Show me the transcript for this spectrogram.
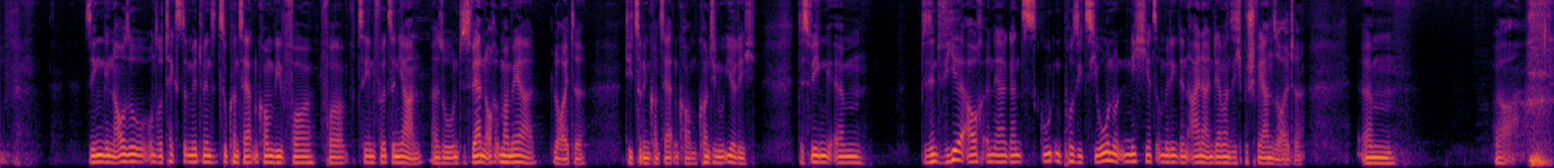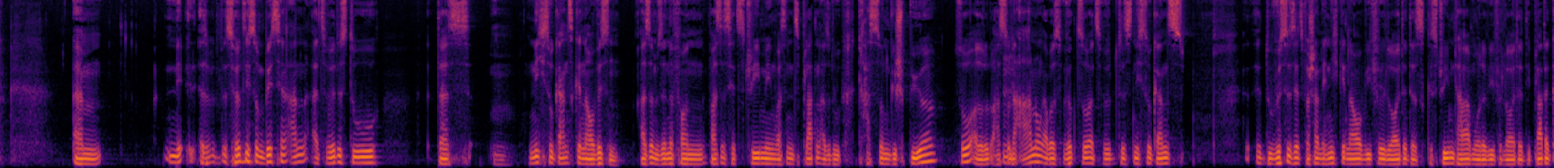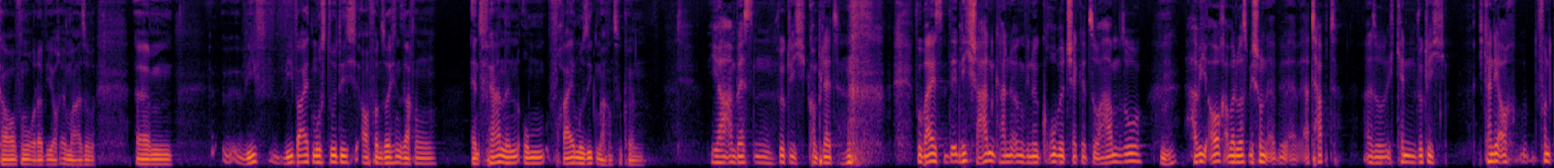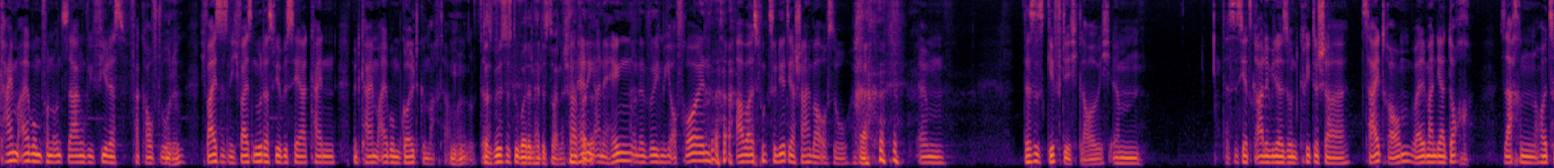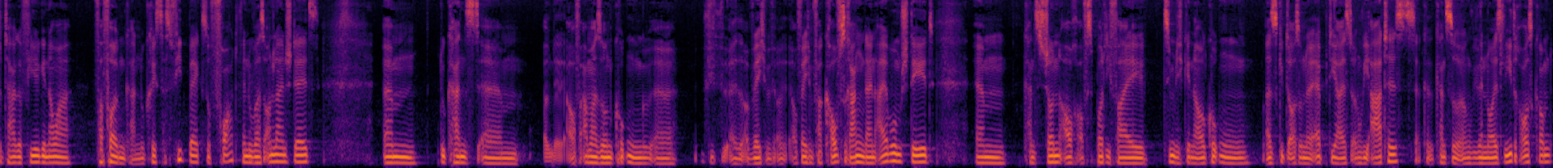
singen genauso unsere Texte mit, wenn sie zu Konzerten kommen, wie vor, vor 10, 14 Jahren. Also, und es werden auch immer mehr Leute, die zu den Konzerten kommen, kontinuierlich. Deswegen ähm, sind wir auch in einer ganz guten Position und nicht jetzt unbedingt in einer, in der man sich beschweren sollte. Ähm, ja. Ähm, nee, also es hört sich so ein bisschen an, als würdest du das hm, nicht so ganz genau wissen. Also im Sinne von, was ist jetzt Streaming, was sind jetzt Platten? Also du hast so ein Gespür, so, also du hast so eine mhm. Ahnung, aber es wirkt so, als würde das nicht so ganz. Du wüsstest jetzt wahrscheinlich nicht genau, wie viele Leute das gestreamt haben oder wie viele Leute die Platte kaufen oder wie auch immer. Also ähm, wie, wie weit musst du dich auch von solchen Sachen entfernen, um frei Musik machen zu können? Ja, am besten wirklich komplett. Wobei es nicht schaden kann, irgendwie eine grobe Checke zu haben, so. Mhm. Habe ich auch, aber du hast mich schon ertappt. Also ich kenne wirklich, ich kann dir auch von keinem Album von uns sagen, wie viel das verkauft wurde. Mhm. Ich weiß es nicht. Ich weiß nur, dass wir bisher keinen, mit keinem Album Gold gemacht haben. Mhm. Also das, das wüsstest du, weil dann hättest du eine Schallplatte. Dann hätte ich eine hängen und dann würde ich mich auch freuen. aber es funktioniert ja scheinbar auch so. Ja. ähm, das ist giftig, glaube ich. Ähm, das ist jetzt gerade wieder so ein kritischer Zeitraum, weil man ja doch Sachen heutzutage viel genauer verfolgen kann. Du kriegst das Feedback sofort, wenn du was online stellst. Ähm, du kannst ähm, auf Amazon gucken, äh, wie, also auf, welchem, auf welchem Verkaufsrang dein Album steht. Ähm, kannst schon auch auf Spotify ziemlich genau gucken. Also es gibt auch so eine App, die heißt irgendwie Artists. Da kannst du irgendwie, wenn ein neues Lied rauskommt,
